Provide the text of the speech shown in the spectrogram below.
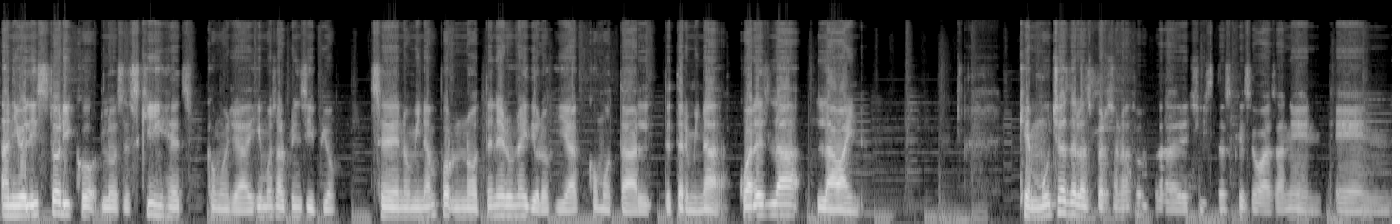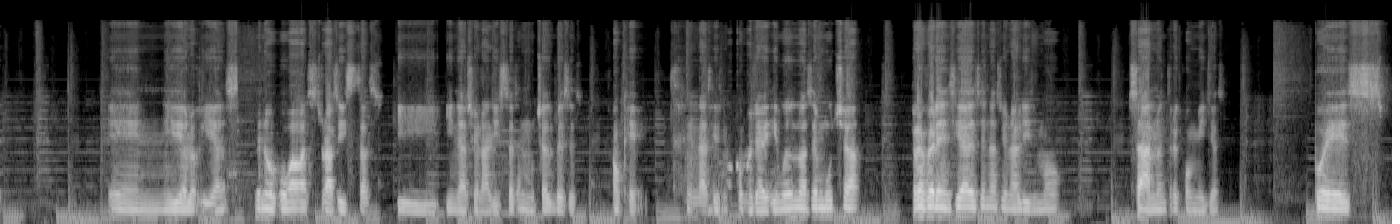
A nivel histórico, los skinheads, como ya dijimos al principio, se denominan por no tener una ideología como tal determinada. ¿Cuál es la, la vaina? Que muchas de las personas ultraderechistas que se basan en, en, en ideologías xenófobas, racistas y, nacionalistas en muchas veces, aunque el nazismo, como ya dijimos, no hace mucha referencia a ese nacionalismo sano, entre comillas, pues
